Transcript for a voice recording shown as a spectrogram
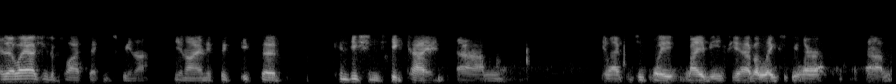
it, allows you to play a second spinner. You know, and if the, if the conditions dictate, um, you know, particularly maybe if you have a leg spinner um,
